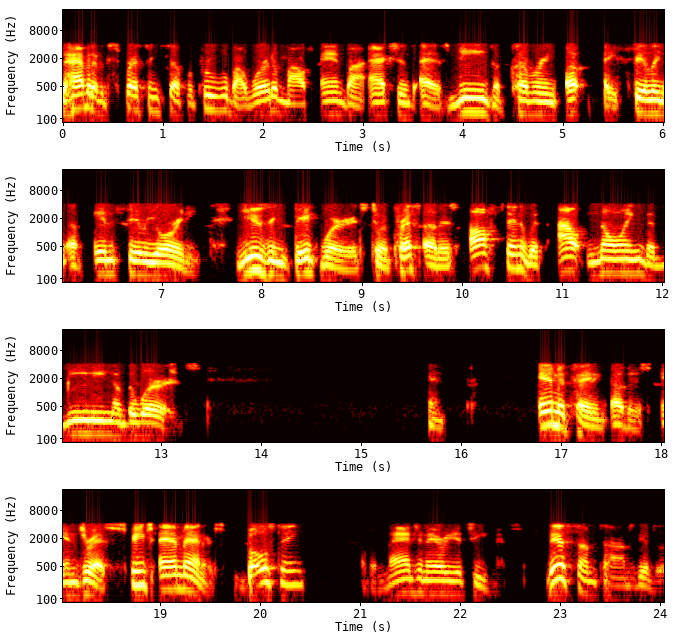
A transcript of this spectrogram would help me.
the habit of expressing self approval by word of mouth and by actions as means of covering up a feeling of inferiority, using big words to impress others, often without knowing the meaning of the words, and imitating others in dress, speech, and manners, boasting of imaginary achievements. This sometimes gives a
